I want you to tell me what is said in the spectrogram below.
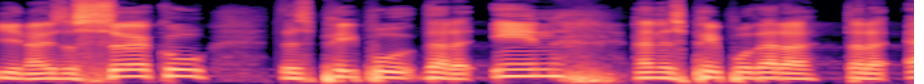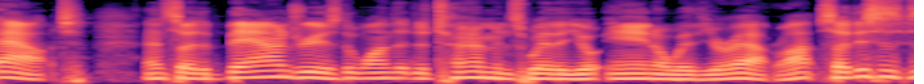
you know, is a circle. There's people that are in, and there's people that are that are out. And so, the boundary is the one that determines whether you're in or whether you're out, right? So, this is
